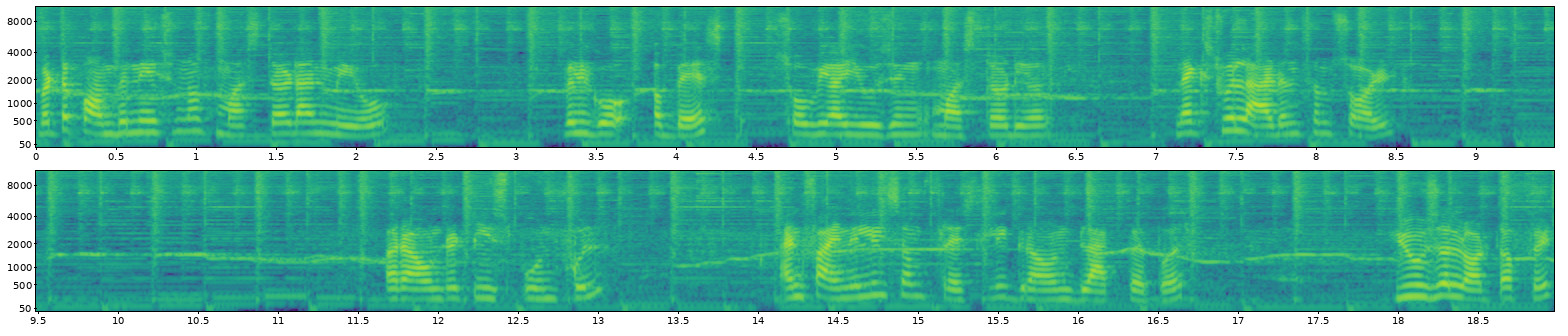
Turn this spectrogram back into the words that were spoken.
but a combination of mustard and mayo will go a best so we are using mustard here. Next we'll add in some salt around a teaspoonful and finally some freshly ground black pepper. Use a lot of it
